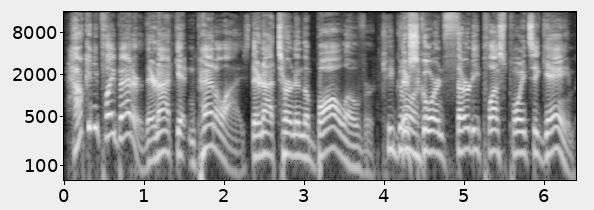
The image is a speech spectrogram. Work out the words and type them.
how can you play better? They're not getting penalized. They're not turning the ball over. Keep going. They're scoring 30 plus points a game.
